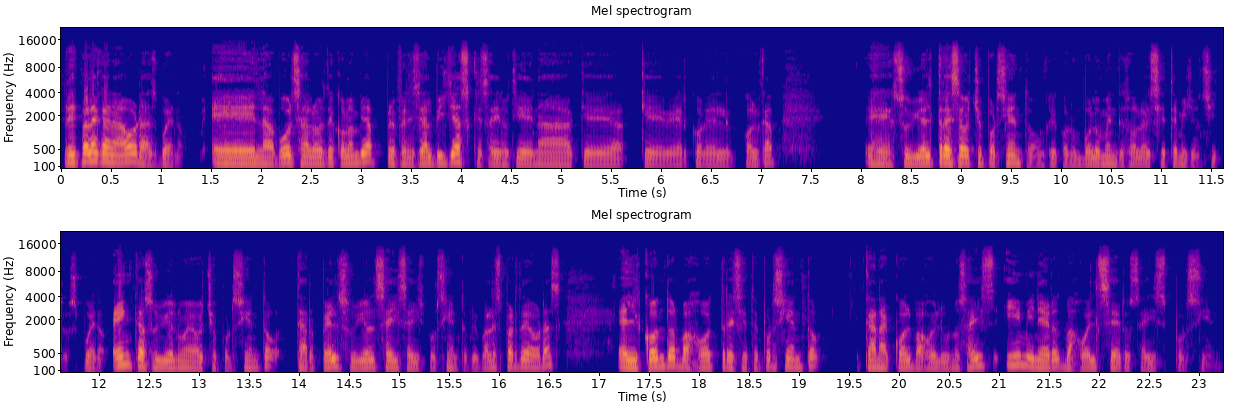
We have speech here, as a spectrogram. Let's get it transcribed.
Principales ganadoras, bueno, eh, la Bolsa de Valores de Colombia, preferencial Villas, que ahí no tiene nada que, ver con el Colcap, eh, subió el 13,8%, aunque con un volumen de solo de 7 milloncitos. Bueno, Enca subió el 9,8%, Tarpel subió el 6,6%. Principales perdedoras, el Cóndor bajó 3,7%, Canacol bajó el 1,6% y Mineros bajó el 0,6%.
